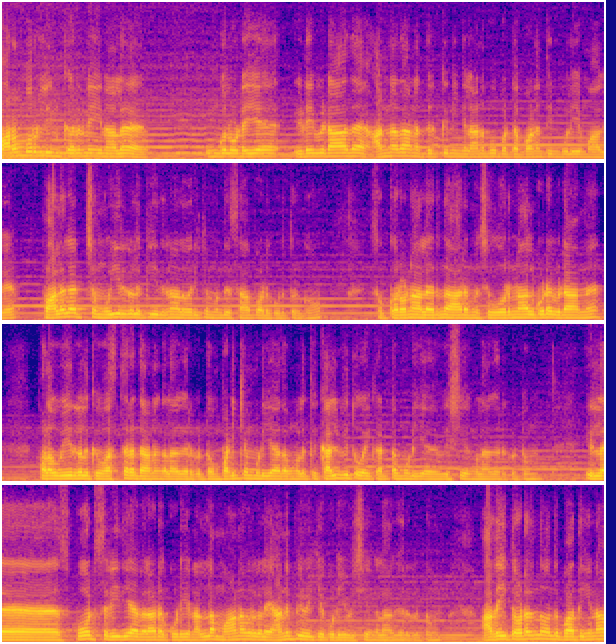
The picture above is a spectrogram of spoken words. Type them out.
பரம்பொருளின் கருணையினால உங்களுடைய இடைவிடாத அன்னதானத்திற்கு நீங்கள் அனுப்பப்பட்ட பணத்தின் மூலியமாக பல லட்சம் உயிர்களுக்கு இது நாள் வரைக்கும் வந்து சாப்பாடு கொடுத்துருக்கோம். ஸோ கொரோனாலேருந்து ஆரம்பித்து ஒரு நாள் கூட விடாமல் பல உயிர்களுக்கு வஸ்திர தானங்களாக இருக்கட்டும் படிக்க முடியாதவங்களுக்கு கல்வித்தொகை கட்ட முடிய விஷயங்களாக இருக்கட்டும் இல்லை ஸ்போர்ட்ஸ் ரீதியாக விளையாடக்கூடிய நல்ல மாணவர்களை அனுப்பி வைக்கக்கூடிய விஷயங்களாக இருக்கட்டும் அதை தொடர்ந்து வந்து பார்த்தீங்கன்னா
